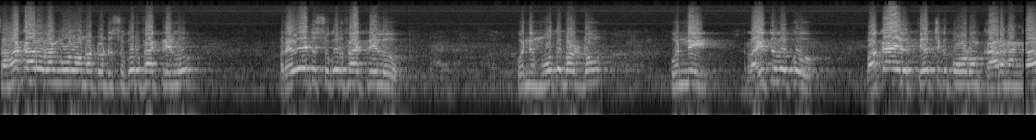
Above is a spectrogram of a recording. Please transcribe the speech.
సహకార రంగంలో ఉన్నటువంటి షుగర్ ఫ్యాక్టరీలు ప్రైవేటు షుగర్ ఫ్యాక్టరీలు కొన్ని మూతపడడం కొన్ని రైతులకు బకాయిలు తీర్చకపోవడం కారణంగా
